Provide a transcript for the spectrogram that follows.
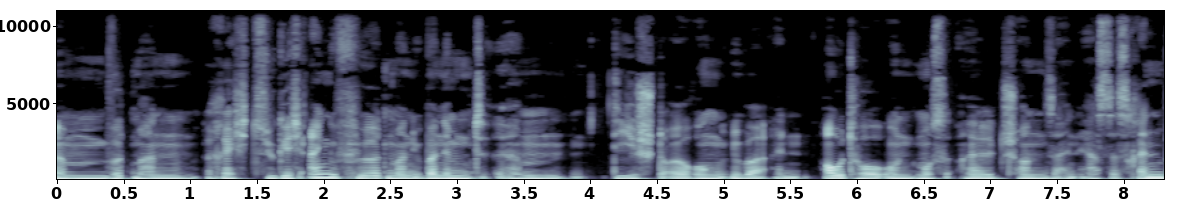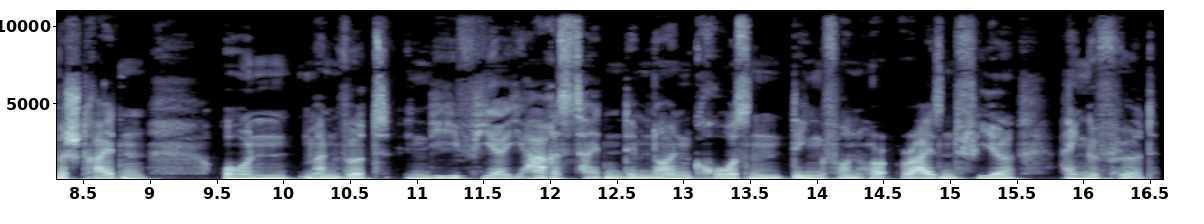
ähm, wird man recht zügig eingeführt. Man übernimmt ähm, die Steuerung über ein Auto und muss halt schon sein erstes Rennen bestreiten. Und man wird in die vier Jahreszeiten, dem neuen großen Ding von Horizon 4, eingeführt.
